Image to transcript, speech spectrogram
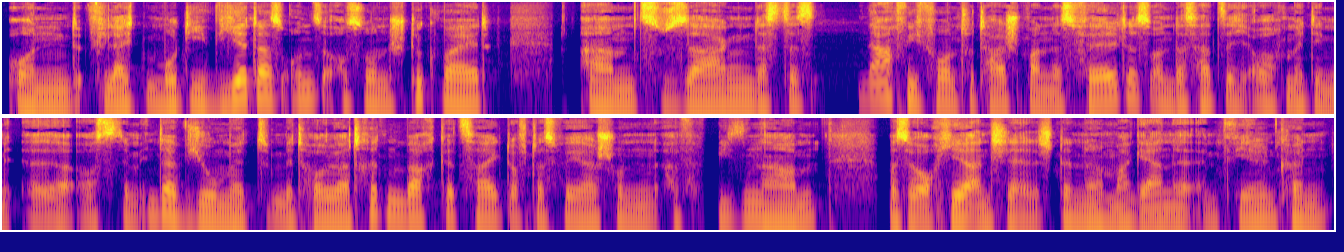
Und vielleicht motiviert das uns auch so ein Stück weit ähm, zu sagen, dass das nach wie vor ein total spannendes Feld ist. Und das hat sich auch mit dem, äh, aus dem Interview mit, mit Holger Trittenbach gezeigt, auf das wir ja schon äh, verwiesen haben, was wir auch hier an der Stelle nochmal gerne empfehlen können.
